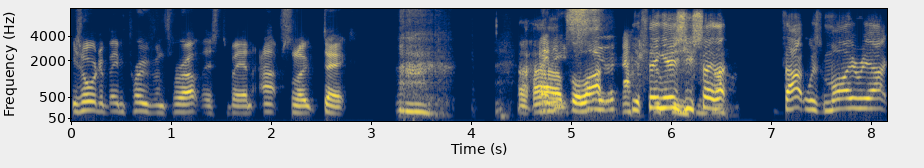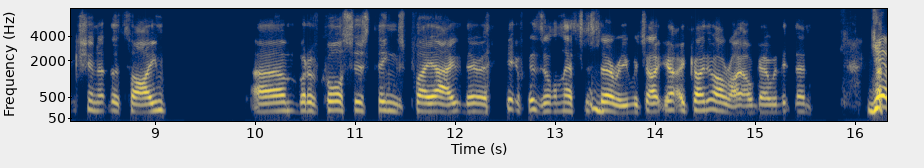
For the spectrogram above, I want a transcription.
He's already been proven throughout this to be an absolute dick. Uh-huh. Well, that, the thing is, you say that that was my reaction at the time. Um, but of course, as things play out, there it was all necessary, which I, I kind of all right. I'll go with it then. Yeah,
